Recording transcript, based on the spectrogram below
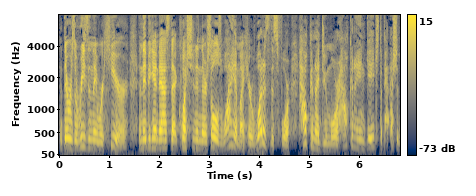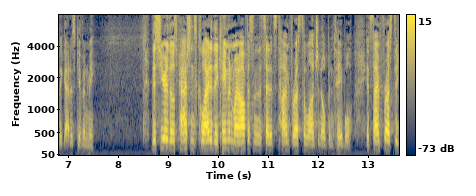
that there was a reason they were here. And they began to ask that question in their souls Why am I here? What is this for? How can I do more? How can I engage the passion that God has given me? This year, those passions collided. They came in my office and they said, It's time for us to launch an open table. It's time for us to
